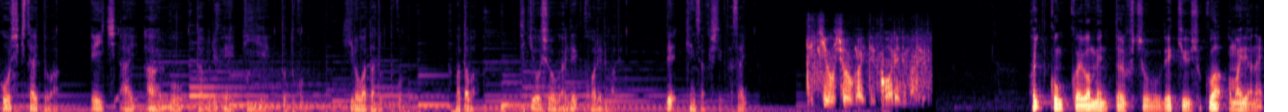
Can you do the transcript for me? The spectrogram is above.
公式サイトは hirowata.com ひろわた .com または適応障害で壊れるまで。で検索してください。適応障害で壊れるまで。はい今回はメンタル不調で給食は甘いではない。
